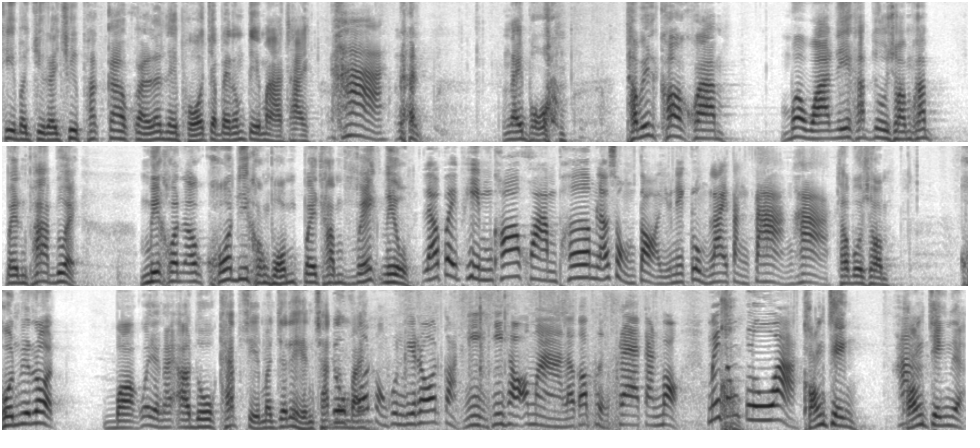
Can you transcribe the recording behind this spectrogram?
ที่บัญชีรายชื่อพักก้าวไกลและในโผจะเป็นน้ำตรีมหาไทย ค่ะ นั่นในโผทวิตข้อความเมื่อวานนี้ครับท่านผู้ชมครับ เป็นภาพด้วย มีคนเอาโค้ดนี้ของผมไปทำเฟกนิวแล้วไปพิมพ์ข้อความเพิ่มแล้วส่งต่ออยู่ในกลุ่มไลน์ต่างๆ ค่ะ ท่านผู้ชม คุณวิโรธบอกว่ายังไง เอาดูแคปสิมันจะได้เห็นชัดดูลงไปโค้ดของคุณวิโรธก่อนนี่ที่เขาเอามาแล้วก็เผยแพร่กันบอก ไม่ต้องกลัว ของจริง ค่ะ ของจริงเนี่ย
